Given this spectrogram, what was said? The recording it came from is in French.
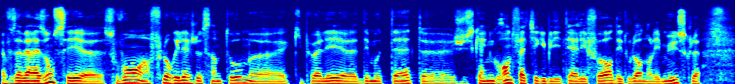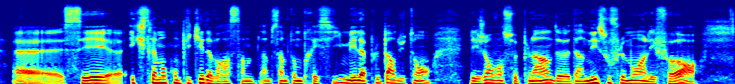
Vous avez raison, c'est euh, souvent un florilège de symptômes euh, qui peut aller euh, des maux de tête jusqu'à une grande fatigabilité à l'effort, des douleurs dans les muscles. c'est extrêmement compliqué d'avoir un, un, symptôme précis, mais la plupart du temps, les gens vont se plaindre d'un essoufflement à l'effort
